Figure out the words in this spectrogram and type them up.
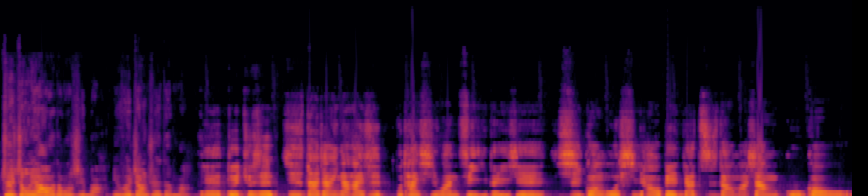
最重要的东西吧？你会这样觉得吗？呃，对，就是其实大家应该还是不太喜欢自己的一些习惯或喜好被人家知道嘛。像 Google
